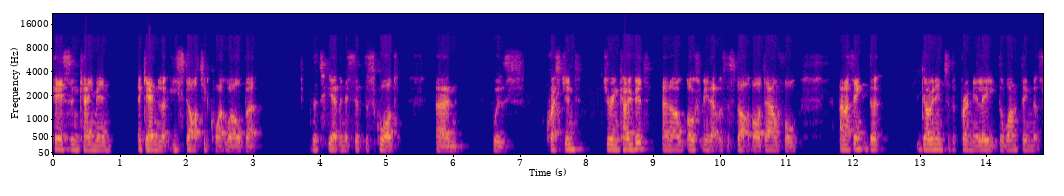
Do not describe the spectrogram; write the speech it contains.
Pearson came in again. Look, he started quite well, but the togetherness of the squad um, was questioned during COVID, and ultimately that was the start of our downfall. And I think that going into the Premier League, the one thing that's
